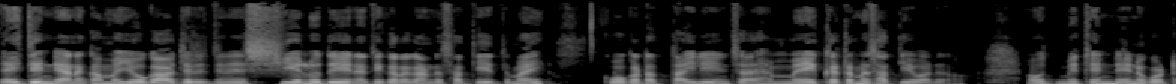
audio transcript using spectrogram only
ඉතින් යනකම් යෝගාවචරිතනේ සියලු දේ නැති කරගන්න සතිය තමයි කෝකටත් අයිලේ නිසා හැම එකටම සතිය වඩනවා. නමුත් මෙතෙන්ද එනකොට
